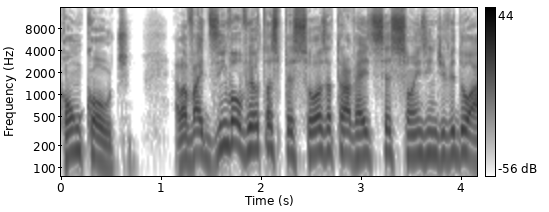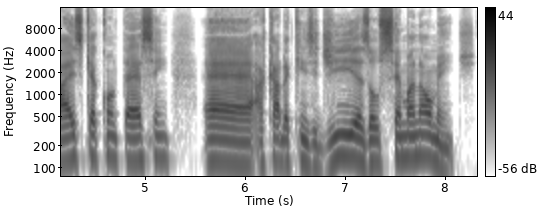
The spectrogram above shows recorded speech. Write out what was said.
com coaching. Ela vai desenvolver outras pessoas através de sessões individuais que acontecem é, a cada 15 dias ou semanalmente.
